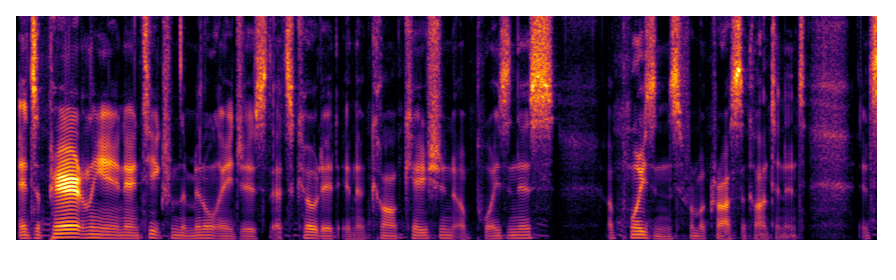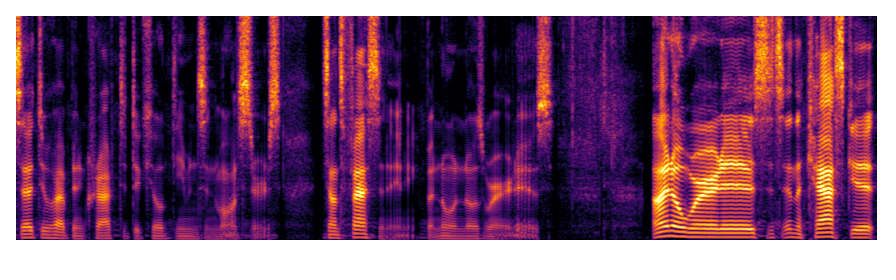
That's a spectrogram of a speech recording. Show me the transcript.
It's apparently an antique from the Middle Ages that's coated in a concoction of poisonous of poisons from across the continent. It's said to have been crafted to kill demons and monsters. It sounds fascinating, but no one knows where it is. I know where it is. It's in the casket.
